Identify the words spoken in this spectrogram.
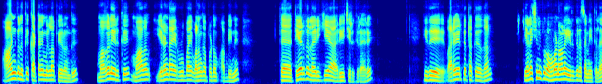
ஆண்களுக்கு கட்டணமில்லா பேருந்து மகளிருக்கு மாதம் இரண்டாயிரம் ரூபாய் வழங்கப்படும் அப்படின்னு தே- தேர்தல் அறிக்கையை அறிவிச்சிருக்கிறாரு. இது வரவேற்கத்தக்கது தான் எலெக்ஷனுக்கு ரொம்ப நாளாக இருக்கிற சமயத்தில்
